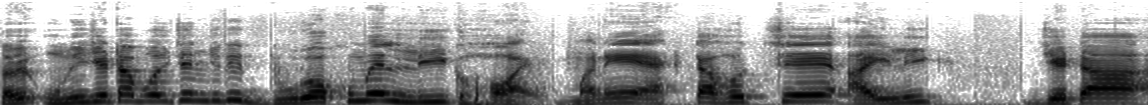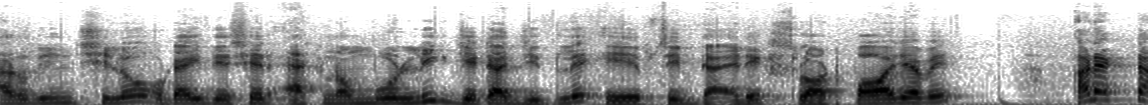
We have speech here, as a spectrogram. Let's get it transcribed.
তবে উনি যেটা বলছেন, যদি দু রকমের লিগ হয় মানে একটা হচ্ছে আই লিগ যেটা এতদিন ছিল, ওটাই দেশের এক নম্বর লিগ যেটা জিতলে এএফসির ডাইরেক্ট স্লট পাওয়া যাবে। আর একটা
